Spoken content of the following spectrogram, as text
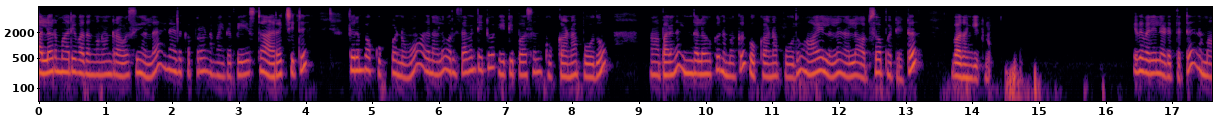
கலர் மாதிரி வதங்கணுன்ற அவசியம் இல்லை. ஏன்னா இதுக்கப்புறம் நம்ம இதை பேஸ்ட்டாக அரைச்சிட்டு திரும்ப குக் பண்ணுவோம். அதனால் ஒரு seventy to eighty percent cook ஆனால் போதும். பாருங்கள் இந்தளவுக்கு நமக்கு குக் ஆனால் போதும். ஆயிலெல்லாம் நல்லா அப்சர்வ் பண்ணிவிட்டு வதங்கிக்கணும். இதை வெளியில் எடுத்துகிட்டு நம்ம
